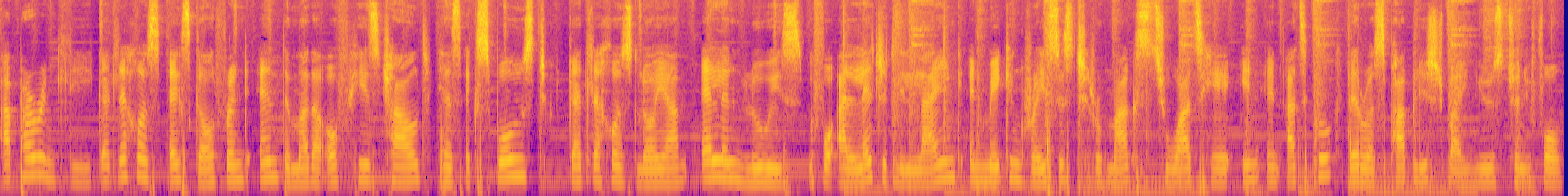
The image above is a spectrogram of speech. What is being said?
Apparently, Katlego's ex-girlfriend and the mother of his child has exposed Katlego's lawyer, Ellen Lewis, for allegedly lying and making racist remarks towards her in an article that was published by News 24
